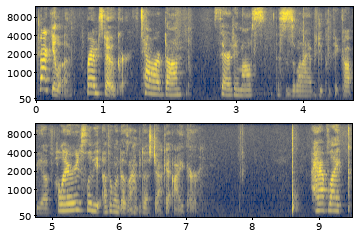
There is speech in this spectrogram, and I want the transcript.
Dracula, Bram Stoker, Tower of Dawn, Sarah J Maas, this is the one I have a duplicate copy of. Hilariously, the other one doesn't have a dust jacket either. I have like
